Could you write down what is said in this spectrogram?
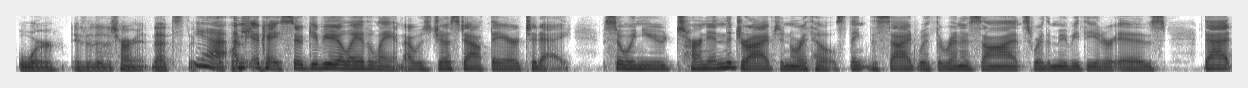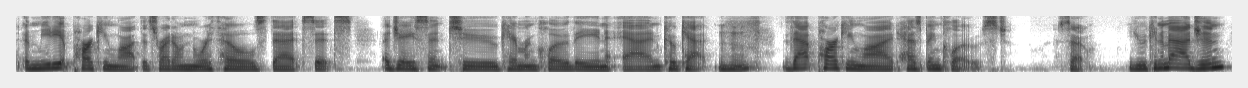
or is it a deterrent? That's the yeah. The I mean, okay. So give you a lay of the land. I was just out there today. So when you turn in the drive to North Hills, think the side with the Renaissance where the movie theater is. That immediate parking lot that's right on North Hills that sits adjacent to Cameron Clothing and Coquette. Mm-hmm. That parking lot has been closed. So you can imagine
